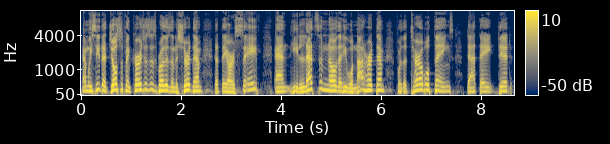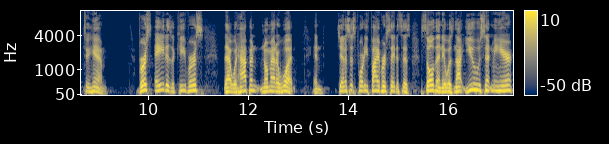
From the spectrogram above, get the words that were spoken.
And we see that Joseph encourages his brothers and assures them that they are safe. And he lets them know that he will not hurt them for the terrible things that they did to him. Verse 8 is a key verse that would happen no matter what. In Genesis 45, verse 8, it says, So then, it was not you who sent me here,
